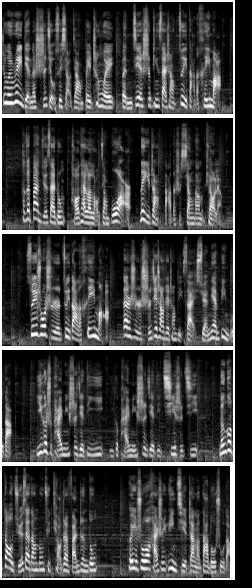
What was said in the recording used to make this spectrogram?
这位瑞典的十九岁小将被称为本届世乒赛上最大的黑马。他在半决赛中淘汰了老将波尔，那一仗打的是相当的漂亮。虽说是最大的黑马，但是实际上这场比赛悬念并不大。一个是排名世界第一，一个排名世界第七十七，能够到决赛当中去挑战樊振东，可以说还是运气占了大多数的。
